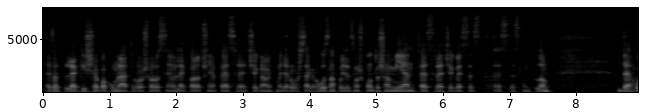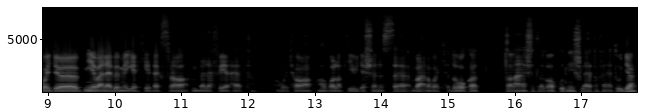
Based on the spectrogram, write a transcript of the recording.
Ez a legkisebb akkumulátoros, valószínűleg a legalacsonyabb felszereltség, amit Magyarországra hoznak, hogy ez most pontosan milyen felszereltség lesz, ezt, ezt, ezt nem tudom. De hogy uh, nyilván ebben még egy-két extra beleférhet, hogyha ha valaki ügyesen összeválogatja a dolgokat, talán esetleg akudni is lehet, a fene tudja.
